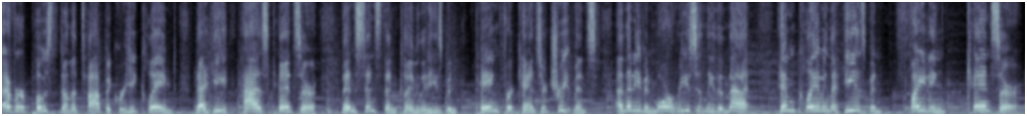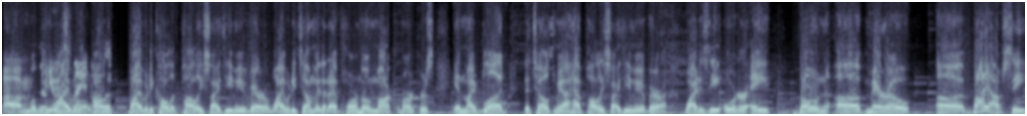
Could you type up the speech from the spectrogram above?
ever posted on the topic where he claimed that he has cancer. Then, since then, claiming that he's been paying for cancer treatments. And then, even more recently than that, him claiming that he has been fighting cancer. Um, Well, then can you why would he call it? Why would he call it polycythemia vera? Why would he tell me that I have hormone mark- markers in my blood that tells me I have polycythemia vera? Why does he order a bone uh, marrow uh, biopsy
